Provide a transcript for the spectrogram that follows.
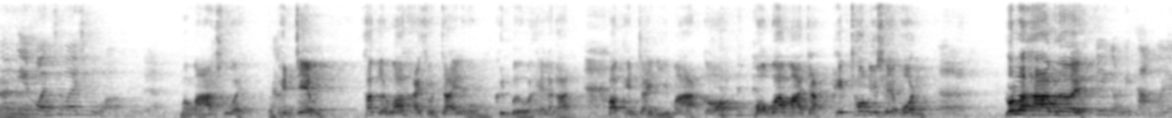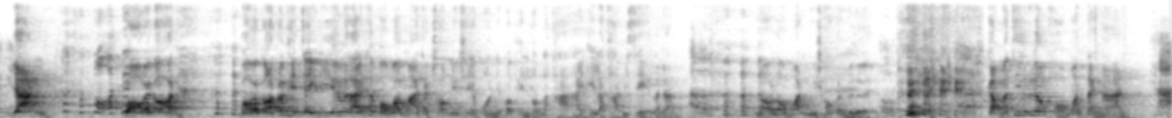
ต้องมีคนช่วยชัวร์ตรงเนี้ย มาม้าช่วยผมเพนเจม ถ้าเกิดว่าใครสนใจเนี่ยผมขึ้นเบอร์ไว้ให้แล้วกันอ่า ป้าเพนใจดีมากก็ บอกว่ามาจากคลิปช่องนิวเชยพลเออลดราคาไปเลย จริงเหรอนี่ถามเขายังไงยัง โอ๊ยบอกไว้ก่อน บอกไว้ก่อนป้าเพนใจดีไม่เป็นไร ถ้าบอกว่ามาจากช่องนิวเชยพลเดี๋ยวป้าเพนลดราคาให้ให้ราคาพิเศษแล้วกัน เออเราเรามัดมือชกกันไปเลย โอเคเออกลับมาที่เรื่องของวันแต่งงานค่ะ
